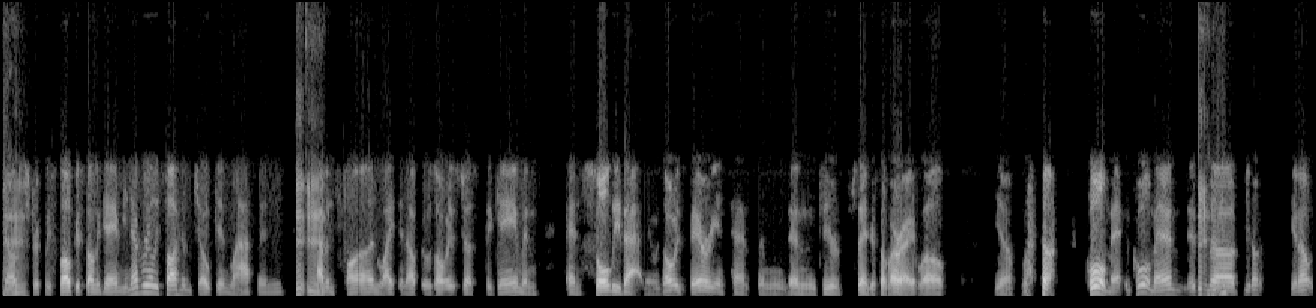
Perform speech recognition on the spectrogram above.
you know, mm-hmm. strictly focused on the game. You never really saw him joking, laughing, Mm-mm. having fun, lightening up. It was always just the game and and solely that. And it was always very intense and and you're saying to yourself, all right, well, you know, cool man, cool man. It's mm-hmm. uh, you know, you know,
